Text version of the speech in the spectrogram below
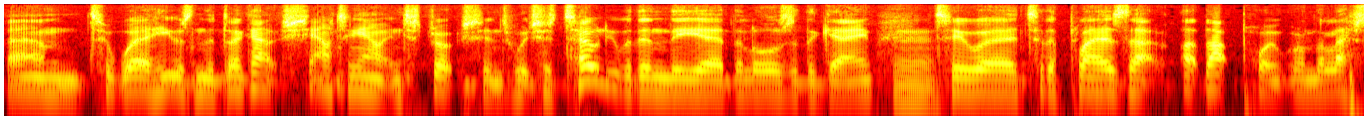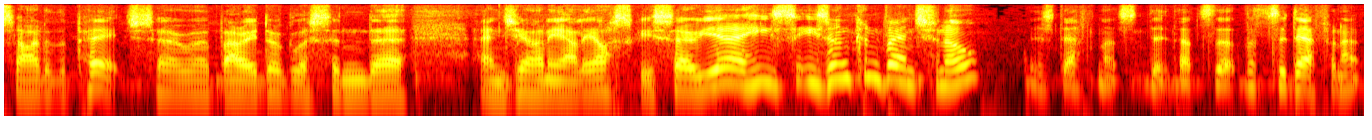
um, to where he was in the dugout shouting out instructions, which is totally within the uh, the laws of the game, mm. to uh, to the players that at that point were on the left side of the pitch. So uh, Barry Douglas and uh, and Gianni Alioski. So yeah, he's he's unconventional. It's definite. That's that's that's a definite.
